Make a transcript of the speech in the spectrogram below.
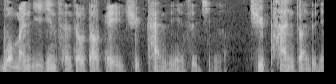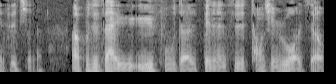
我们已经承受到可以去看这件事情了，去判断这件事情了，而不是在于迂腐的变成是同情弱者，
